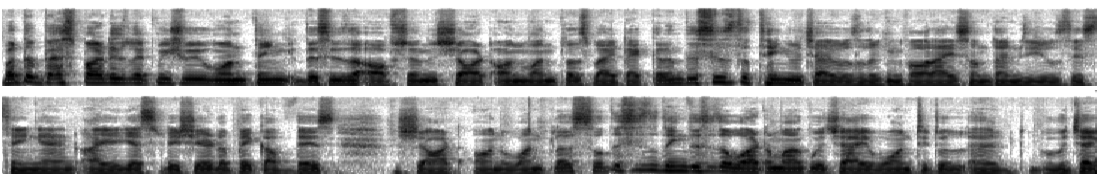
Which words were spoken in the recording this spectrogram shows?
But the best part is let me show you one thing. This is the option shot on oneplus by Tech Karan and this is the thing which i was looking for. I sometimes use this thing and i yesterday shared a pic of this shot on oneplus. So this is the thing this is the watermark which i wanted to uh, which i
